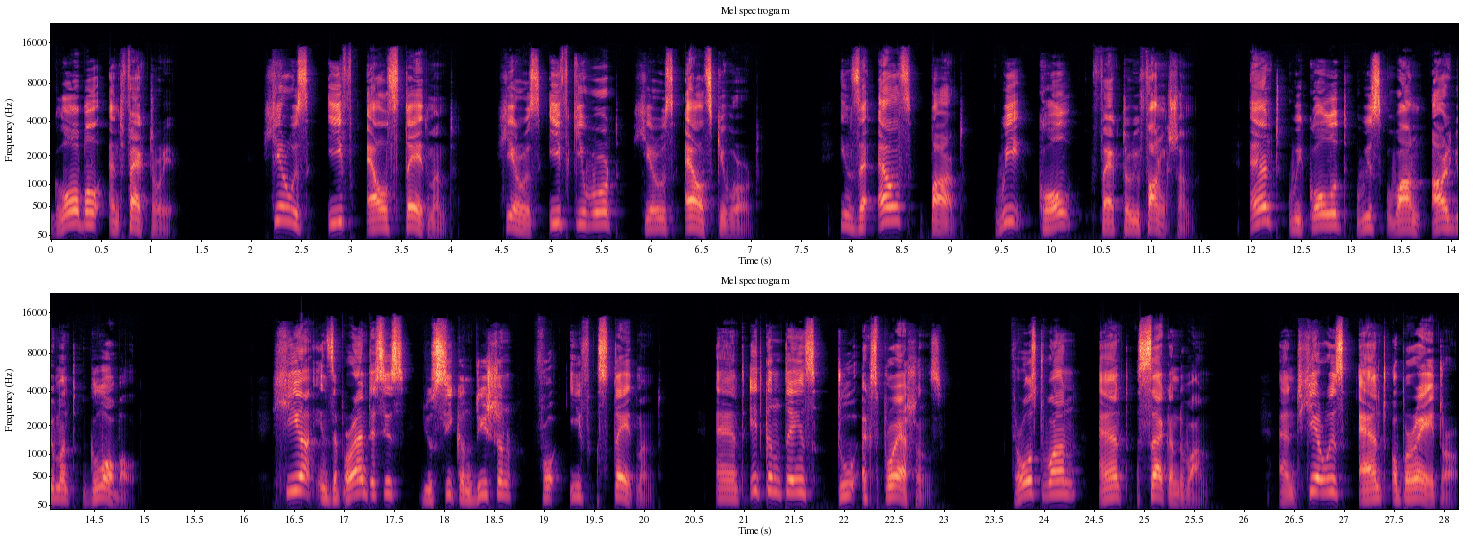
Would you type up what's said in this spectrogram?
global and factory. Here is if-else statement. Here is if keyword, here is else keyword. In the else part, we call factory function, and we call it with one argument global. Here in the parentheses you see condition for if statement, and it contains two expressions, first one and second one. And here is AND operator.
